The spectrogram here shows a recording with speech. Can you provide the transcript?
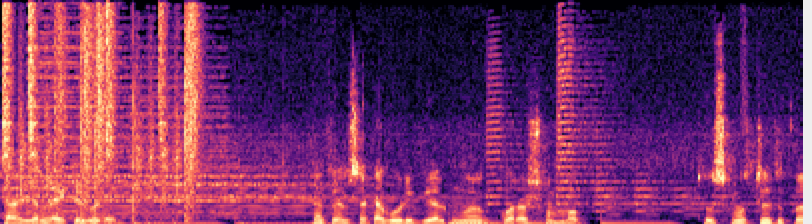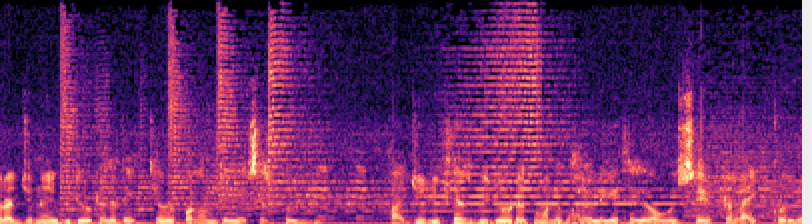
চার্জার লাইটের ব্যাটারি। হ্যাঁ ফ্রেন্ডস এটাকেও রিপেয়ার করা সম্ভব। তো সমস্ত কিছু করার জন্য এই ভিডিওটাকে দেখতে হবে প্রথম থেকে শেষ পর্যন্ত। আর যদি ফ্রেন্ডস ভিডিওটা তোমাদের ভালো লেগে থাকে, অবশ্যই একটা লাইক করবে।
